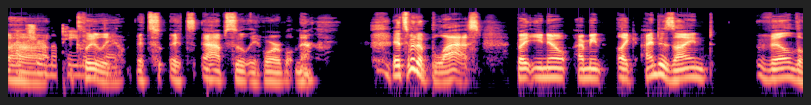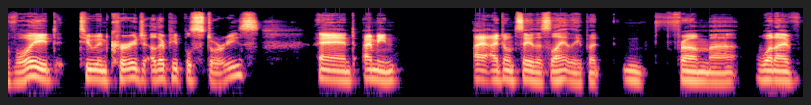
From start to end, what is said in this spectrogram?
I'm sure Uh, I'm a pain Clearly, it's it's absolutely horrible now. it's been a blast, but you know, I mean, like I designed Veil the Void to encourage other people's stories, and I mean, I, I don't say this lightly, but from uh, what I've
